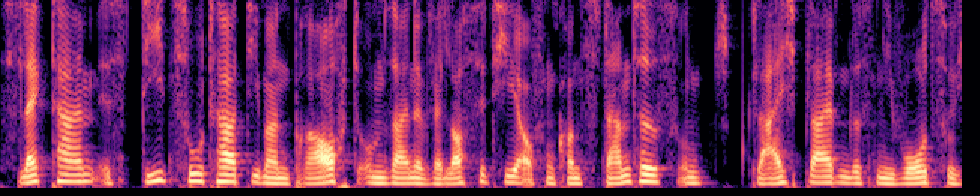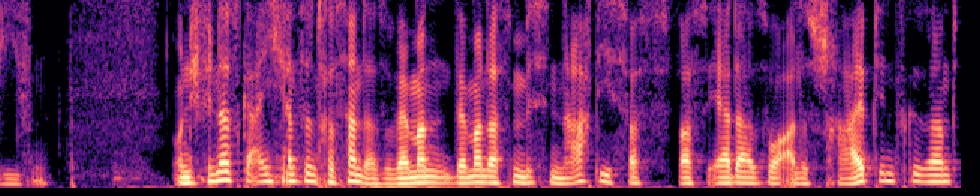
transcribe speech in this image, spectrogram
Slacktime ist die Zutat, die man braucht, um seine Velocity auf ein konstantes und gleichbleibendes Niveau zu hieven. Und ich finde das eigentlich ganz interessant. Also wenn man, wenn man das ein bisschen nachliest, was, was er da so alles schreibt insgesamt,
